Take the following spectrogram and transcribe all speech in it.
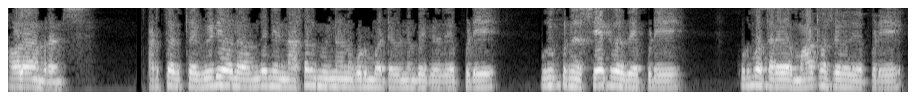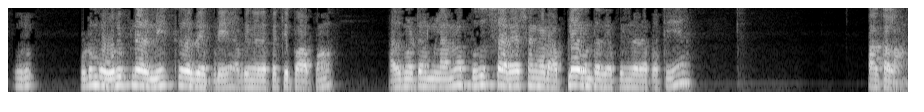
அவ்வளோதான் ஃப்ரெண்ட்ஸ் அடுத்தடுத்த வீடியோவில் வந்து நீ நகல் மின்னணு குடும்பத்தை விண்ணப்பிக்கிறது எப்படி? உறுப்பினர் சேர்க்கறது எப்படி? குடும்ப தலைவர் மாற்றம் செய்வது எப்படி? உரு குடும்ப உறுப்பினர் நீக்குவது எப்படி? அப்படிங்கிறத பற்றி பார்ப்போம். அது மட்டும் இல்லாமல் புதுசாக ரேஷன் கார்டு அப்ளை பண்ணுறது அப்படிங்கிறத பற்றியும் பார்க்கலாம்.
